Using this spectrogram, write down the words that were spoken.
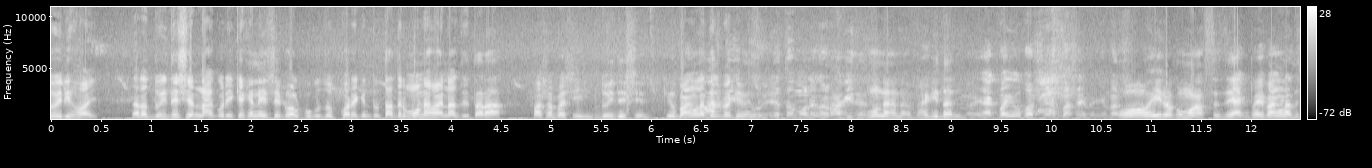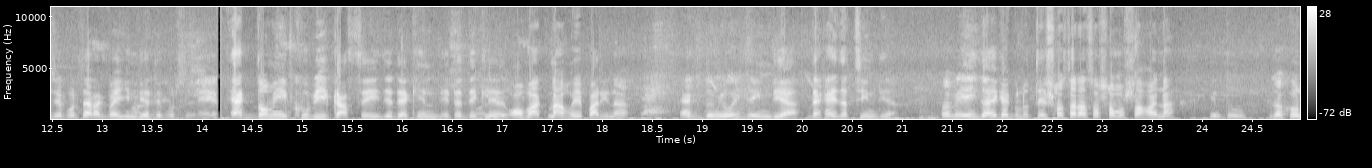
তৈরি হয় তারা দুই দেশের নাগরিক এখানে এসে গল্প গুজব করে কিন্তু তাদের মনে হয় না যে তারা পাশাপাশি দুই দেশের কেউ বাংলাদেশ বা কেউ মনে হয় না ভাগিদারি। এক ভাই ও এইরকমও আছে যে এক ভাই বাংলাদেশে পড়ছে আর এক ভাই ইন্ডিয়াতে পড়ছে। একদমই খুবই কাছে এই যে দেখেন এটা দেখলে অবাক না হয়ে পারি না। একদমই ওই যে ইন্ডিয়া দেখাই যাচ্ছে ইন্ডিয়া। তবে এই জায়গাগুলোতে সচরাচর সমস্যা হয় না কিন্তু যখন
